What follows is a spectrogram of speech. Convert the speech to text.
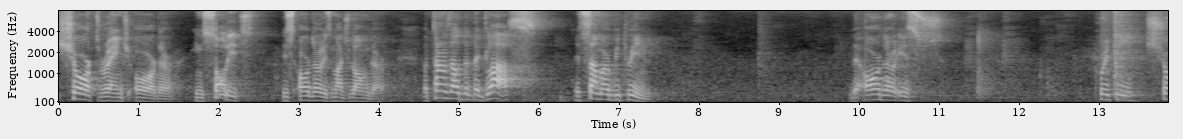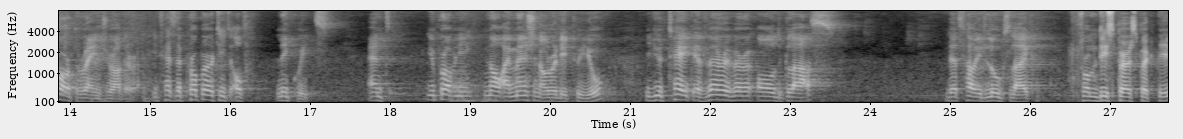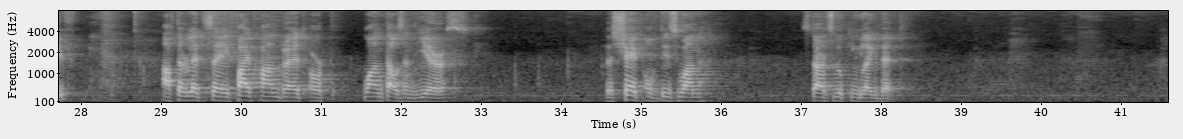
short range order. In solids, this order is much longer. But turns out that the glass is somewhere between. The order is pretty short range rather. It has the properties of liquids. And you probably know, I mentioned already to you, if you take a very, very old glass that's how it looks like from this perspective. After let's say 500 or 1000 years, the shape of this one starts looking like that.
